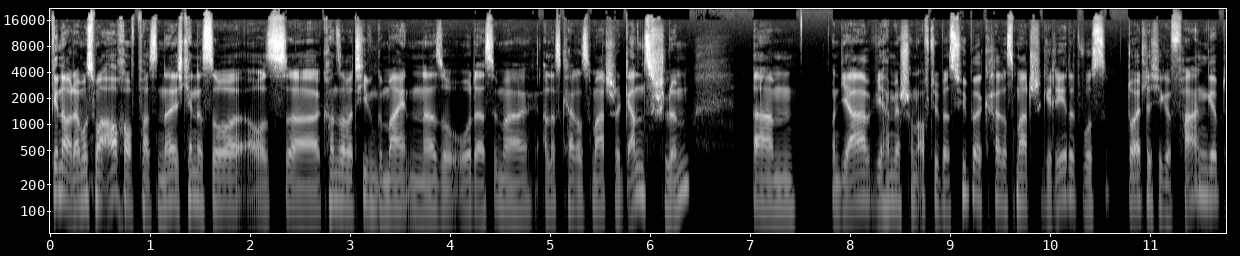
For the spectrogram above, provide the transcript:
Genau, da muss man auch aufpassen. Ne? Ich kenne das so aus äh, konservativen Gemeinden, ne? so, oh, da ist immer alles Charismatische, ganz schlimm. Ähm, und ja, wir haben ja schon oft über das Hypercharismatische geredet, wo es deutliche Gefahren gibt.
